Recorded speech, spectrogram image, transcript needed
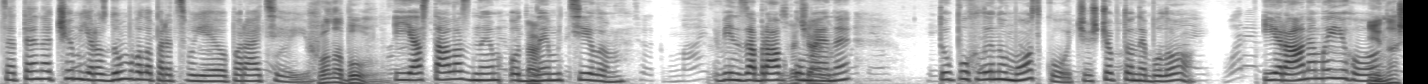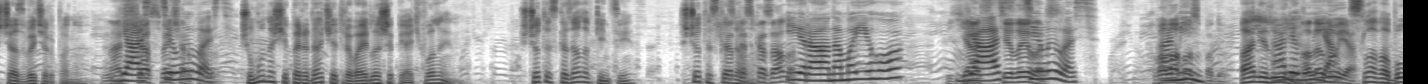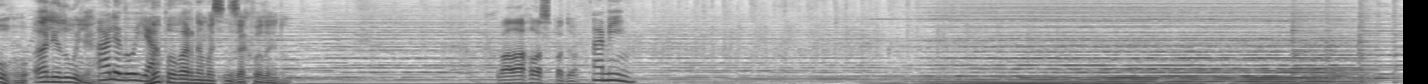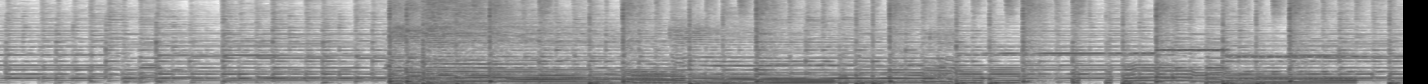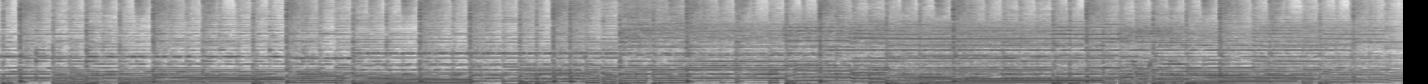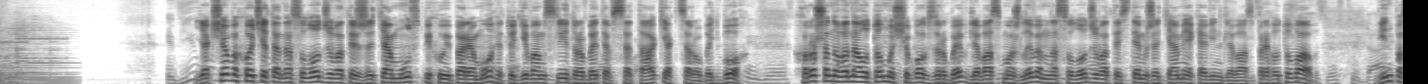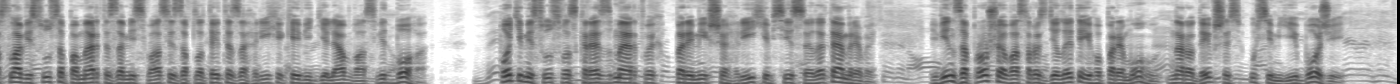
Це те, над чим я роздумувала перед своєю операцією. Хвала Богу. І я стала з ним одним цілим. Він забрав Звичайно. у мене ту пухлину мозку, чи що б то не було. І ранами його І наш час вичерпано. Наш я час вичерпано. зцілилась. Чому наші передачі тривають лише 5 хвилин? Що ти сказала в кінці? Що ти Що сказала? ти сказала? І ранами його Я я зцілилась. зцілилась. Хвала Амінь. Господу. Алілуя. Алілуя. Алілуя. Слава Богу. Алілуя. Алілуя. Ми повернемось за хвилину. Хвала Господу. Амінь. Якщо ви хочете насолоджуватись життям успіху і перемоги, тоді вам слід робити все так, як це робить Бог. Хороша новина у тому, що Бог зробив для вас можливим насолоджуватись тим життям, яке він для вас приготував. Він послав Ісуса померти замість вас і заплатити за гріх, який відділяв вас від Бога. Потім Ісус воскрес з мертвих, перемігши гріх і всі сили темряви. І Він запрошує вас розділити його перемогу, народившись у сім'ї Божій.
